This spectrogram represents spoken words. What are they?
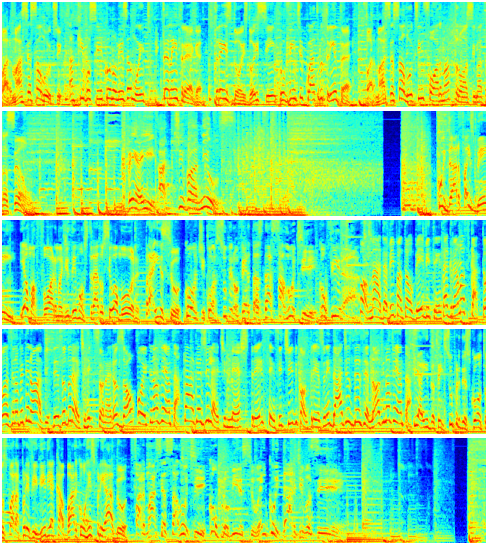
Farmácia Salute, aqui você economiza muito. Teleentrega 3225 2430. Farmácia Salute informa a próxima atração. Vem aí, Ativa News. Cuidar faz bem e é uma forma de demonstrar o seu amor. Para isso, conte com as super ofertas da Salute. Confira. Pomada Bipantol Baby 30 gramas 14,99. Desodorante Rexona Aerosol 8,90. Carga Gillette Mesh 3 Sensitive com 3 unidades 19,90. E ainda tem super descontos para prevenir e acabar com resfriado. Farmácia Salute. Compromisso em cuidar de você.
